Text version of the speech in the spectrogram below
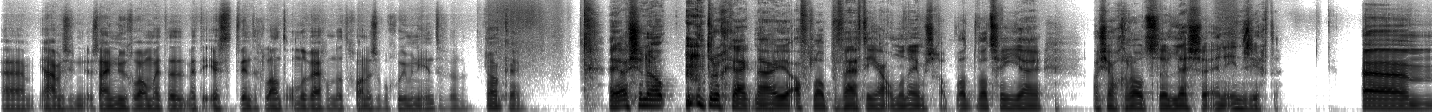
Ehm, ja, we zijn- nu gewoon met de, met de eerste twintig landen onderweg om dat gewoon eens op een goede manier in te vullen. Oké. Hey, als je nou terugkijkt naar je afgelopen 15 jaar ondernemerschap, wat, wat vind jij als jouw grootste lessen en inzichten? Ehm,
